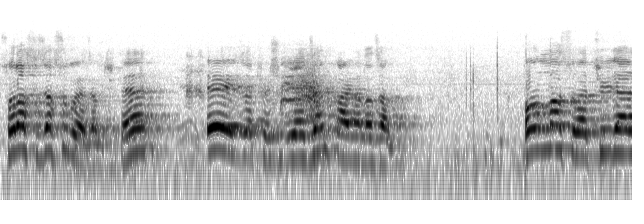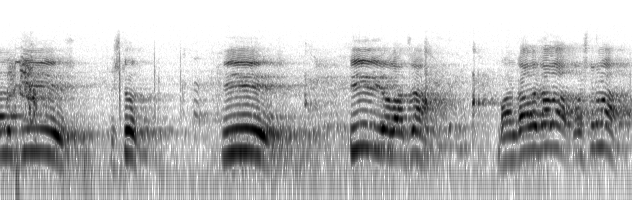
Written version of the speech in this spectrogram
Sonra sıcak su koyacağım tüpeye. İyice pöşürleyeceğim, kaynatacağım. Ondan sonra tüylerini bir, işte bir, bir yolacağım. Mangalı kala, koşturma.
